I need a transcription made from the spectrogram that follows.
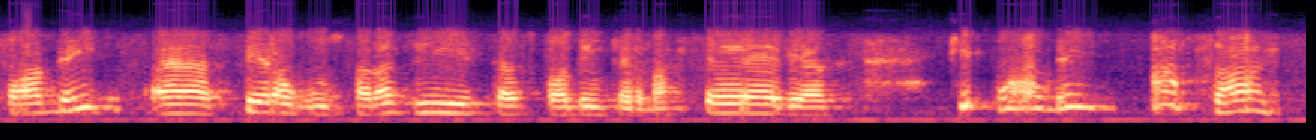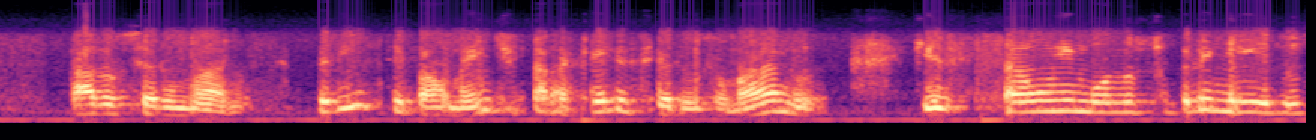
podem uh, ter alguns parasitas, podem ter bactérias, que podem passar para o ser humano, principalmente para aqueles seres humanos que são imunossuprimidos,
